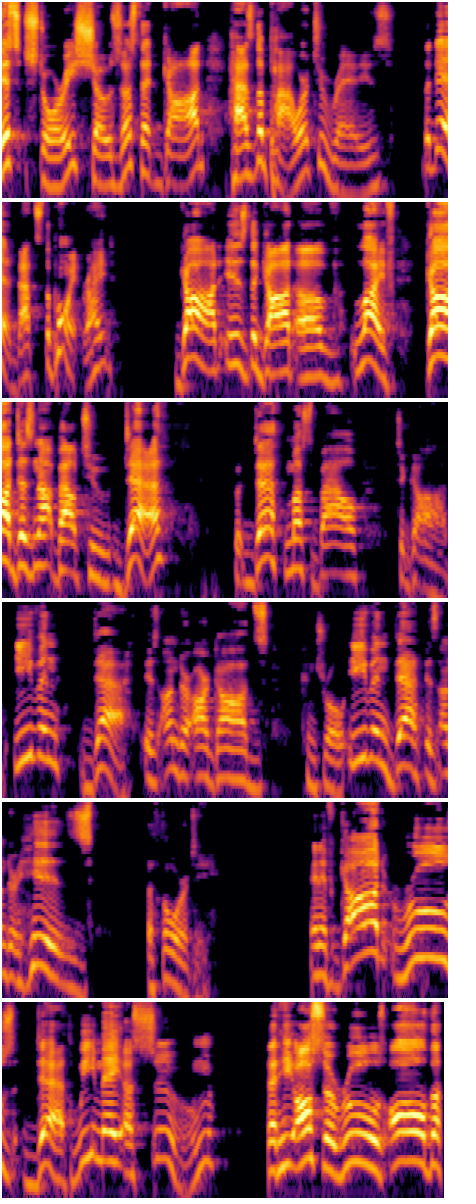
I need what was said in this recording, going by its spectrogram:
this story shows us that God has the power to raise the dead. That's the point, right? God is the God of life. God does not bow to death, but death must bow to God. Even death is under our God's control. Even death is under His authority. And if God rules death, we may assume that He also rules all the,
